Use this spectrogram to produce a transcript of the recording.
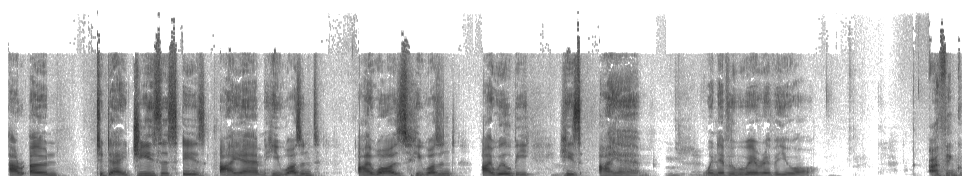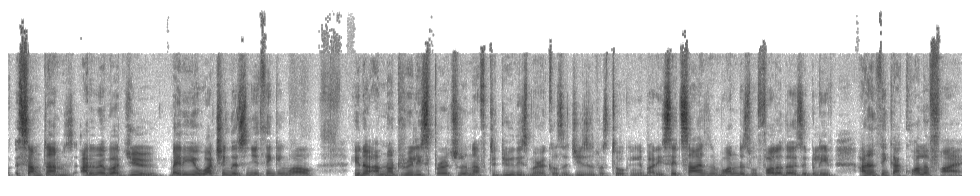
our own today. Jesus is I am. He wasn't I was, He wasn't I will be. He's I am. Whenever, wherever you are. I think sometimes, I don't know about you, maybe you're watching this and you're thinking, well, you know, I'm not really spiritual enough to do these miracles that Jesus was talking about. He said, signs and wonders will follow those who believe. I don't think I qualify.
